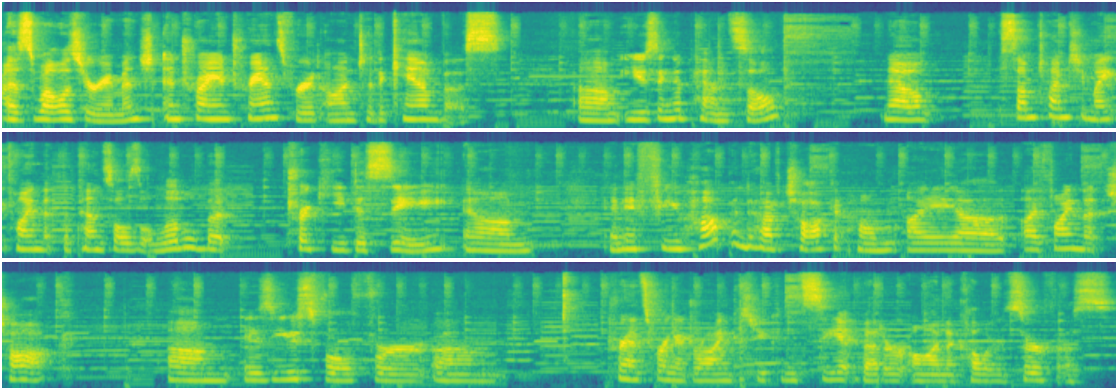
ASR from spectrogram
as well as your image and try and transfer it onto the canvas um, using a pencil. Now, sometimes you might find that the pencil is a little bit tricky to see. Um, and if you happen to have chalk at home, I, uh, I find that chalk um, is useful for um, transferring a drawing because you can see it better on a colored surface.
